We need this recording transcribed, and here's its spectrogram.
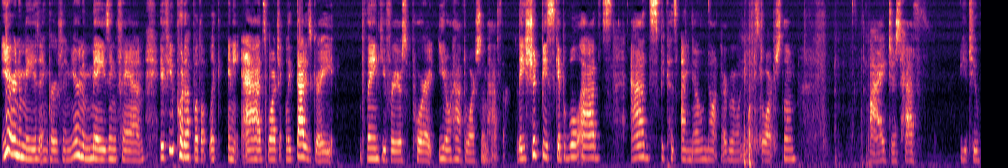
you're an amazing person. You're an amazing fan. If you put up with like any ads watching, like that is great. Thank you for your support. You don't have to watch them half. They should be skippable ads, ads because I know not everyone wants to watch them. I just have YouTube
